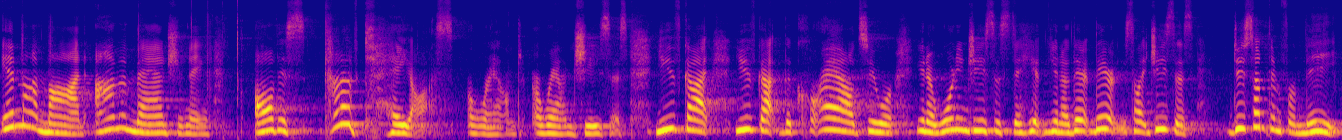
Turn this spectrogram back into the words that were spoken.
in my mind, I'm imagining all this kind of chaos around around Jesus. You've got you've got the crowds who are you know wanting Jesus to hit. You know, they're, they're it's like Jesus. Do something for me.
